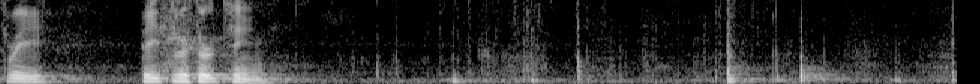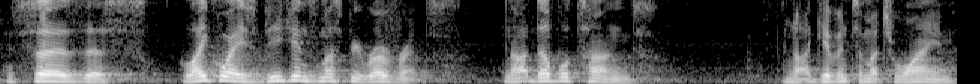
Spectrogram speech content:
3 8 through 13. It says this Likewise, deacons must be reverent, not double tongued, not given to much wine,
